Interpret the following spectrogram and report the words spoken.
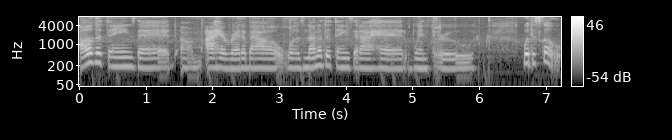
all of the things that um, I had read about was none of the things that I had went through with the school.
